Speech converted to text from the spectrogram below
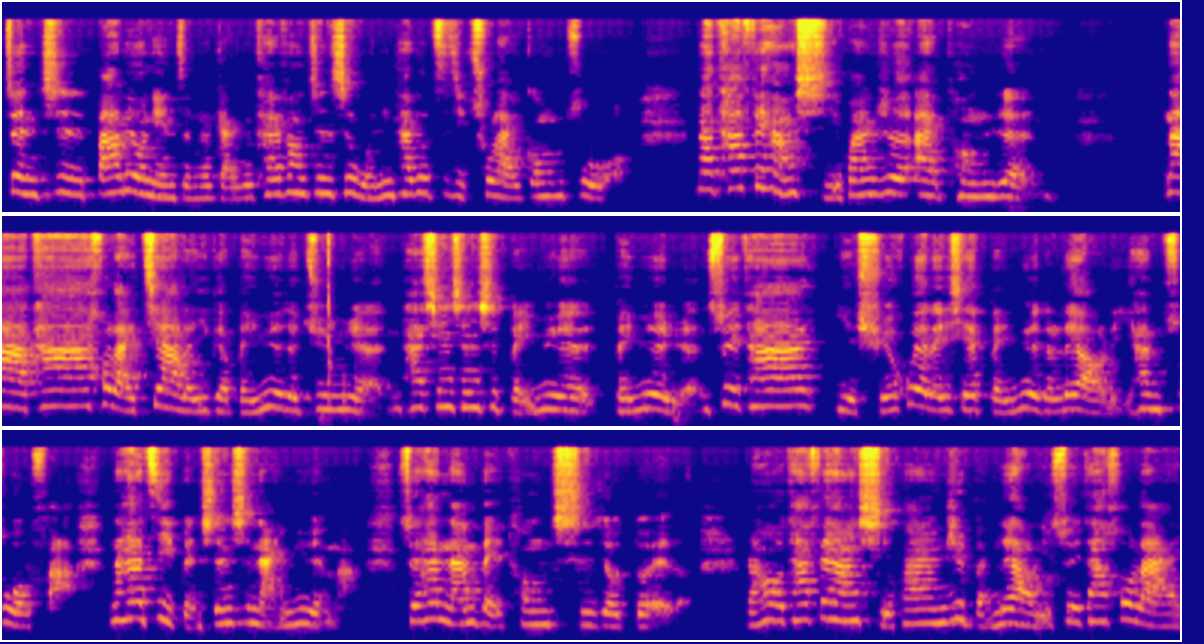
政治八六年整个改革开放正式稳定，他就自己出来工作。那他非常喜欢、热爱烹饪。那她后来嫁了一个北越的军人，她先生是北越北越人，所以她也学会了一些北越的料理和做法。那她自己本身是南越嘛，所以她南北通吃就对了。然后她非常喜欢日本料理，所以她后来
